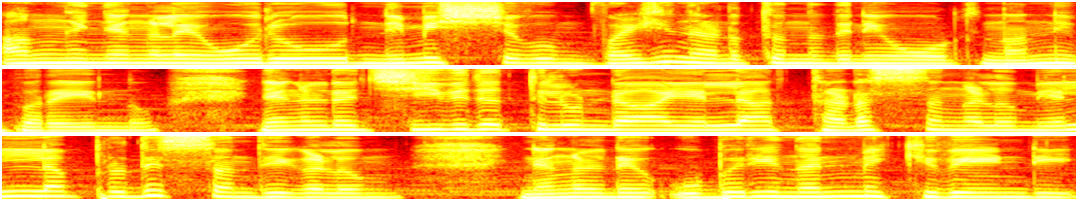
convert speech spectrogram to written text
അങ്ങ് ഞങ്ങളെ ഓരോ നിമിഷവും വഴി നടത്തുന്നതിനെ ഓർത്ത് നന്ദി പറയുന്നു. ഞങ്ങളുടെ ജീവിതത്തിലുണ്ടായ എല്ലാ തടസ്സങ്ങളും എല്ലാ പ്രതിസന്ധികളും ഞങ്ങളുടെ ഉപരി നന്മയ്ക്ക് വേണ്ടി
